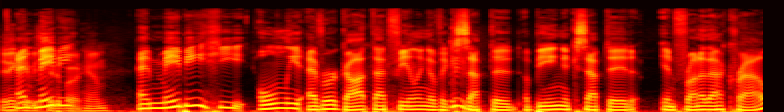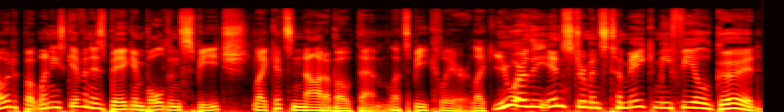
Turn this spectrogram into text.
They didn't And give a maybe- shit about him. And maybe he only ever got that feeling of accepted, of being accepted in front of that crowd. But when he's given his big emboldened speech, like it's not about them. Let's be clear. Like you are the instruments to make me feel good,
